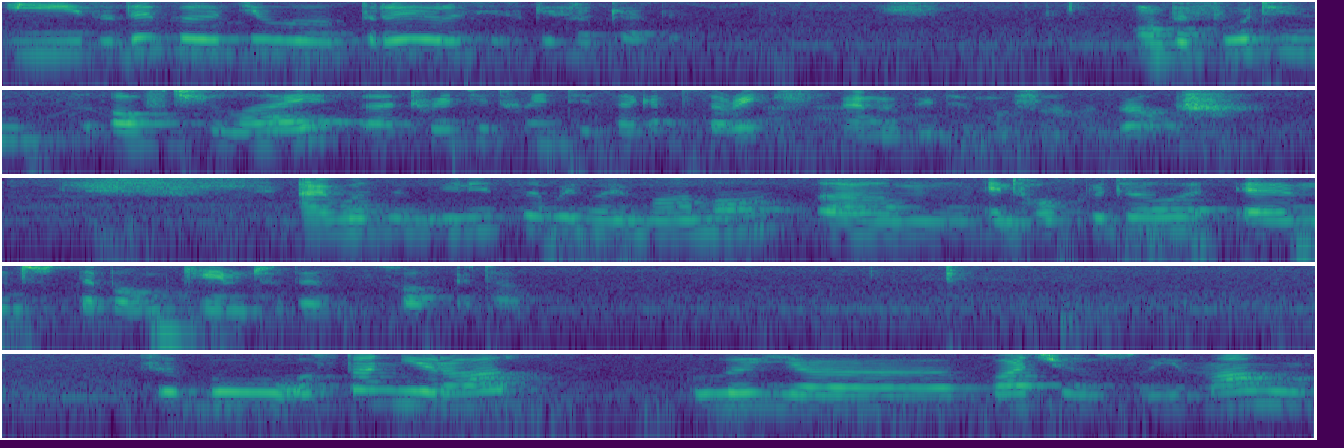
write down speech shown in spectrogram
і туди прилетіло три російських ракети. On the 14th of July uh, 2022, sorry, I'm a bit emotional as well. I was in Vinica with my mama um, in hospital, and the bomb came to this hospital. Це був останній раз, коли я бачив свою маму.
